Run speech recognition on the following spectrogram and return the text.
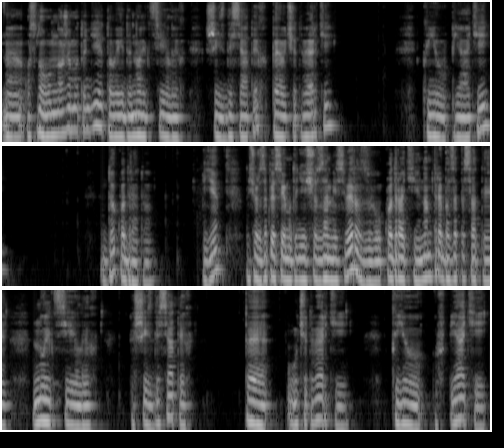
е, основу множимо тоді, то вийде 0,6 p у четвертій, q в п'ятій до квадрату. Є. Ну що ж, записуємо тоді, що замість виразу у квадраті нам треба записати 0,6 p у четвертій, q в п'ятій,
